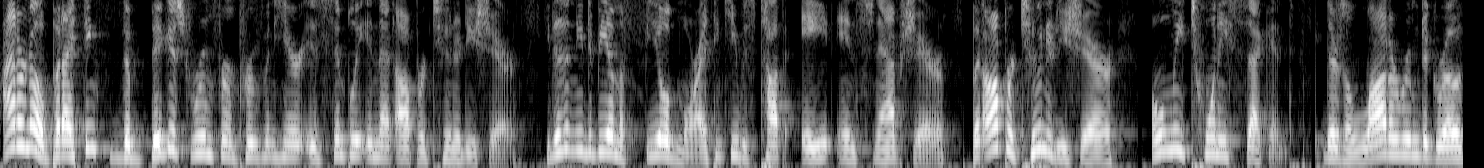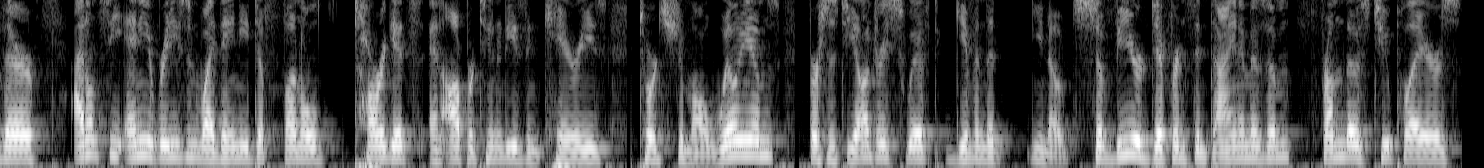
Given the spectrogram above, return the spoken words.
I don't know, but I think the biggest room for improvement here is simply in that opportunity share. He doesn't need to be on the field more. I think he was top eight in snap share, but opportunity share, only 22nd. There's a lot of room to grow there. I don't see any reason why they need to funnel targets and opportunities and carries towards Jamaal Williams versus D'Andre Swift, given the, you know, severe difference in dynamism from those two players.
